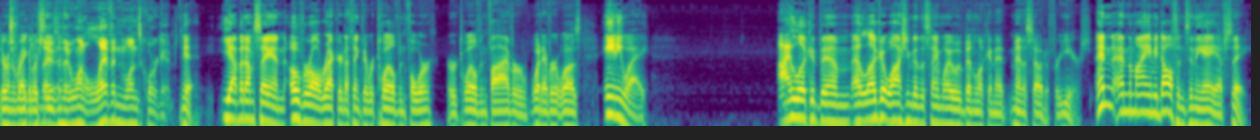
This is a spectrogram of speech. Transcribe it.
during the regular They, season. they won 11 one score games. Yeah. Yeah, but I'm saying overall record, I think they were 12 and 4 or 12 and 5 or whatever it was. Anyway, I look at them, I look at Washington the same way we've been looking at Minnesota for years. And and the Miami Dolphins in the AFC.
